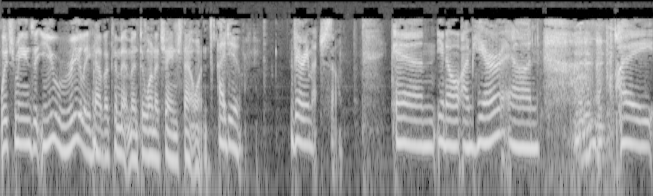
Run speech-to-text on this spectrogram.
which means that you really have a commitment to want to change that one. I do. Very much so. And, you know, I'm here and I.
